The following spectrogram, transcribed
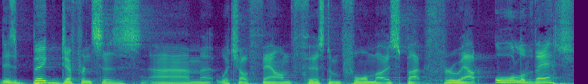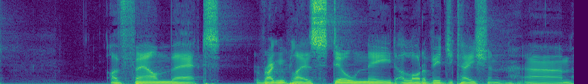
there's big differences um, which I've found first and foremost, but throughout all of that, I've found that rugby players still need a lot of education um,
